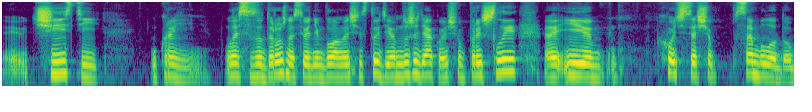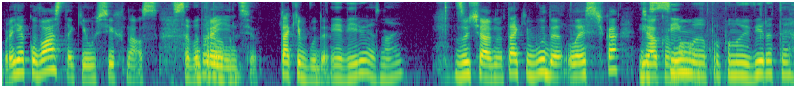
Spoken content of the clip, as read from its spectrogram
е, чистій. Україні Леся Задорожна сьогодні була в нашій студії. Я вам дуже дякую, що прийшли. е, І хочеться, щоб все було добре. Як у вас, так і у всіх нас, Все буде українців. Так і буде. Я вірю, я знаю. Звичайно, так і буде. Лесечка, дякую. всім вам. е, пропоную вірити,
